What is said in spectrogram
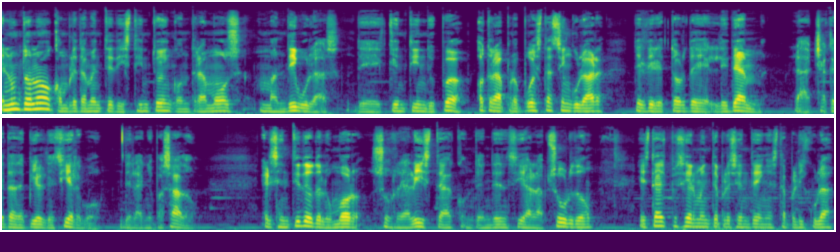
En un tono completamente distinto encontramos Mandíbulas de Quentin Dupieux, otra propuesta singular del director de L'Edem, la chaqueta de piel de ciervo, del año pasado. El sentido del humor surrealista con tendencia al absurdo está especialmente presente en esta película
